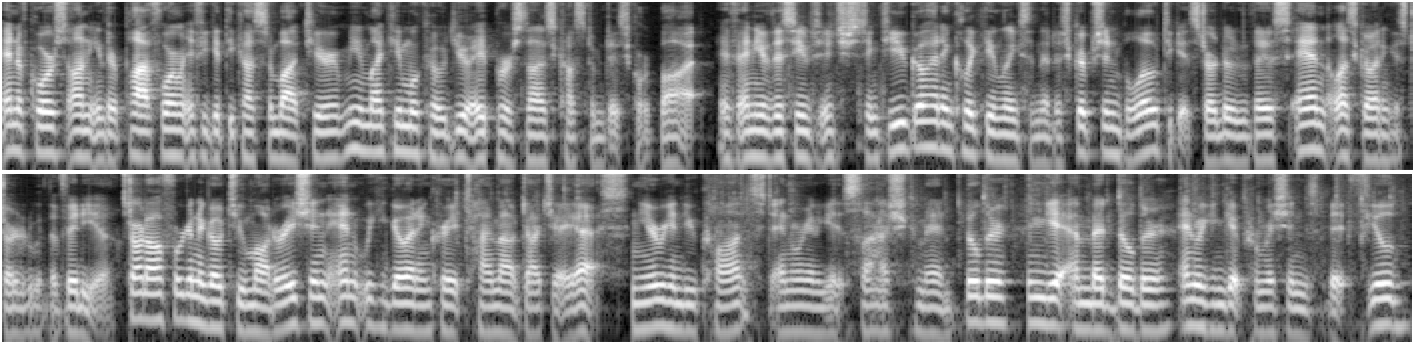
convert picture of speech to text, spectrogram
And of course, on either platform, if you get the Custom Bot tier, me and my team will code you a personalized custom Discord bot. If any of this seems interesting to you, go ahead and click the links in the description below to get started with this, and let's go ahead and get started with the video. Start off, we're going to go to moderation, and we can go ahead and create timeout.js. And here we can do const, and we're going to get slash command builder, we can get embed builder, and we can get permissions bit field.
